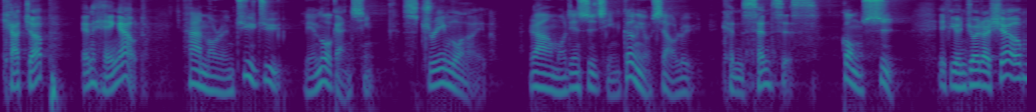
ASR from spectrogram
Catch up and hang out. 和某人聚聚，联络感情。 Streamline. 让某件事情更有效率。 Consensus. 共识。 If you enjoyed our show,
